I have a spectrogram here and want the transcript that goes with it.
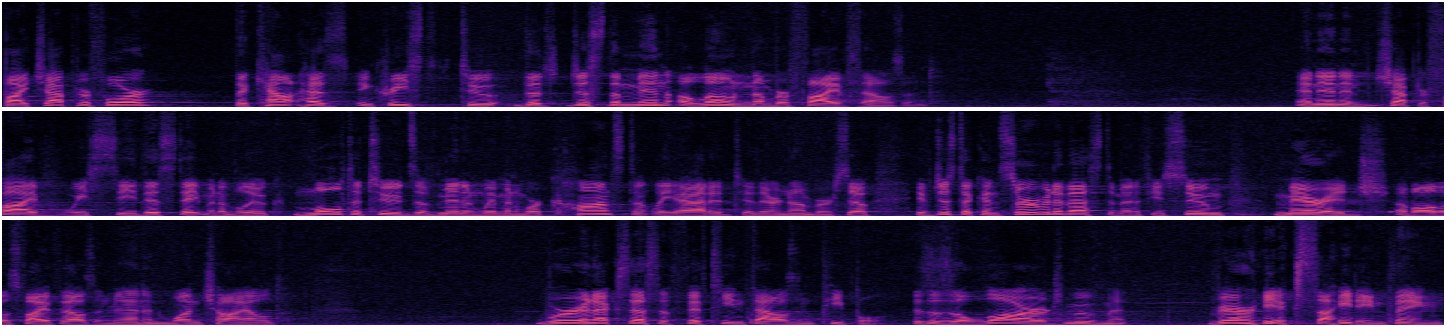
By chapter 4, the count has increased to the, just the men alone number 5,000. And then in chapter 5, we see this statement of Luke multitudes of men and women were constantly added to their number. So, if just a conservative estimate, if you assume marriage of all those 5,000 men and one child, we're in excess of 15,000 people. This is a large movement. Very exciting thing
